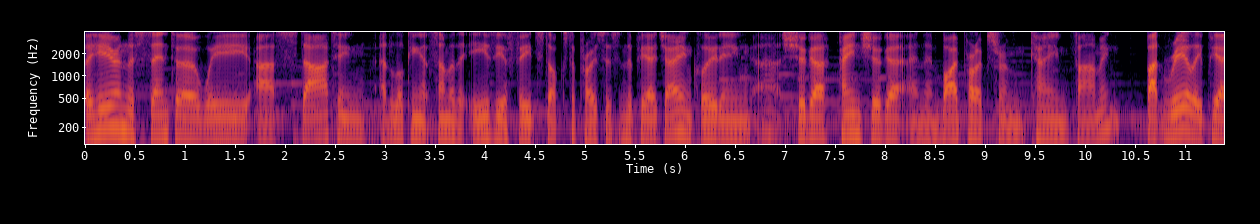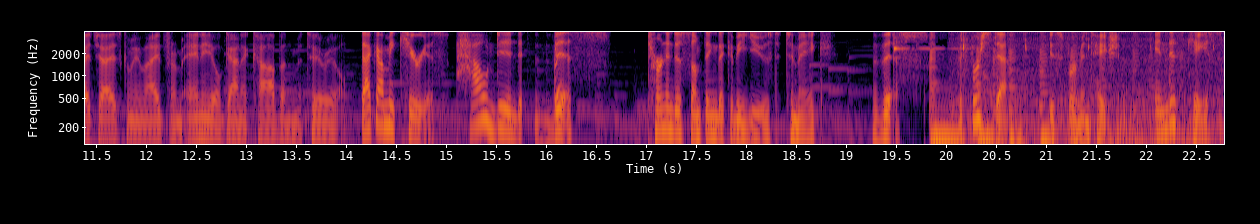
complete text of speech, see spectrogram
So here in the centre, we are starting at looking at some of the easier feedstocks to process into PHA, including uh, sugar, cane sugar, and then byproducts from cane farming. But really, PHAs can be made from any organic carbon material. That got me curious. How did this turn into something that could be used to make this. The first step is fermentation. In this case,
